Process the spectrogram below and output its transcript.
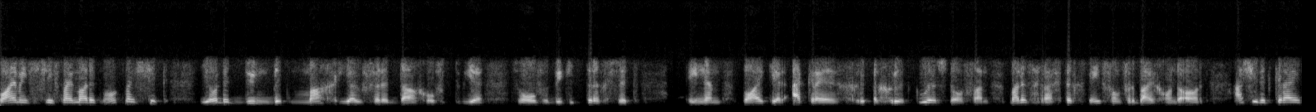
Baie mense sê vir my maar dit maak my siek. ja, dit doen. Dit mag jou vir 'n dag of twee so half 'n bietjie terugsit en um, baie keer ek kry 'n gro groot koors daarvan, maar dit is regtig net van verbygaande aard. As jy dit kry,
